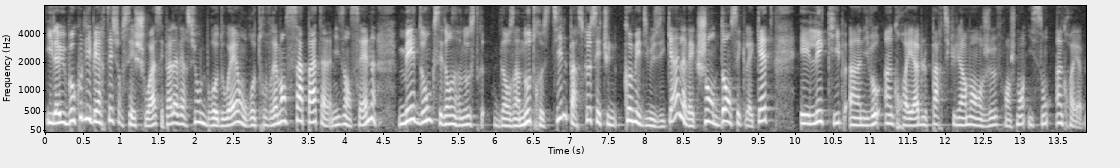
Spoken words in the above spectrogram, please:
Il a eu beaucoup de liberté sur ses choix. C'est pas la version de Broadway. On retrouve vraiment sa patte à la mise en scène. Mais donc c'est dans un, autre, dans un autre style parce que c'est une comédie musicale avec chant, danse et claquettes. Et l'équipe a un niveau incroyable, particulièrement en jeu. Franchement, ils sont incroyables.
